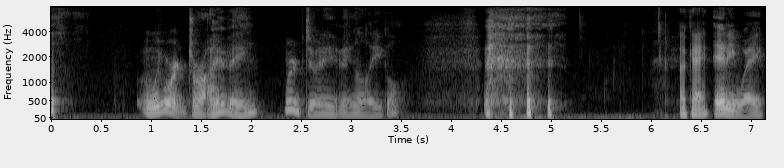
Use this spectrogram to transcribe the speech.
we weren't driving. We weren't doing anything illegal. Okay. Anyway,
